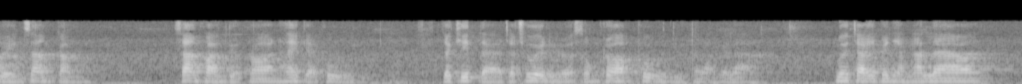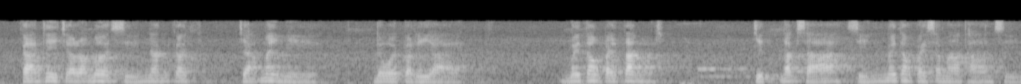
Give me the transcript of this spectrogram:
เวรสร้างกรรม สร้างความเดือดร้อนให้แก่ผู้อื่น จะคิดแต่จะช่วยเหลือสงเคราะห์ผู้อื่นอยู่ตลอดเวลา เมื่อใจเป็นอย่างนั้นแล้ว การที่จะละเมิดศีลนั้นก็จะไม่มีโดยปริยาย ไม่ต้องไปตั้งจิตรักษาศีลไม่ต้องไปสมาทานศีล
